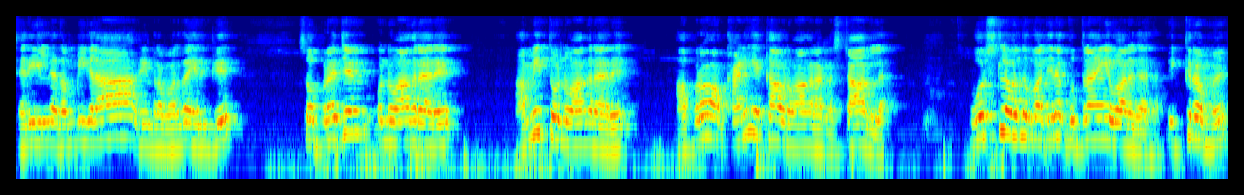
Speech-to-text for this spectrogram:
சரியில்லை தம்பிகளா அப்படின்ற மாதிரி தான் இருக்குது ஸோ பிரஜன் ஒன்று வாங்குறாரு. அமித் ஒன்று வாங்குறாரு. அப்புறம் கனியக்கா ஒன்று வாங்குறாங்க ஸ்டாரில். ஒஸ்ட்டில் வந்து பார்த்தீங்கன்னா குத்ராங்கி பாருங்க விக்ரம்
